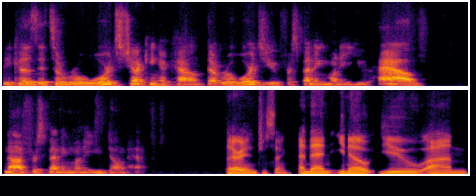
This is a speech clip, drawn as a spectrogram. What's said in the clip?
because it's a rewards checking account that rewards you for spending money you have, not for spending money you don't have. Very interesting. And then, you know, you um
